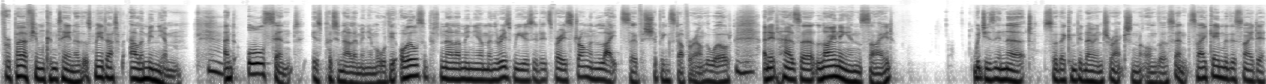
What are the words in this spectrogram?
for a perfume container that's made out of aluminium. Mm. And all scent is put in aluminium. All the oils are put in aluminium. And the reason we use it, it's very strong and light, so for shipping stuff around the world. Mm-hmm. And it has a lining inside which is inert, so there can be no interaction on the scent. So I came with this idea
